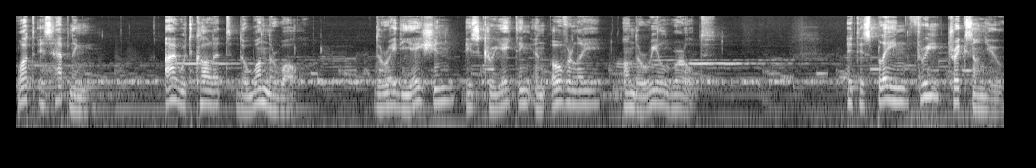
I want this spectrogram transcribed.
What is happening? I would call it the wonder wall. The radiation is creating an overlay on the real world. It is playing three tricks on you.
